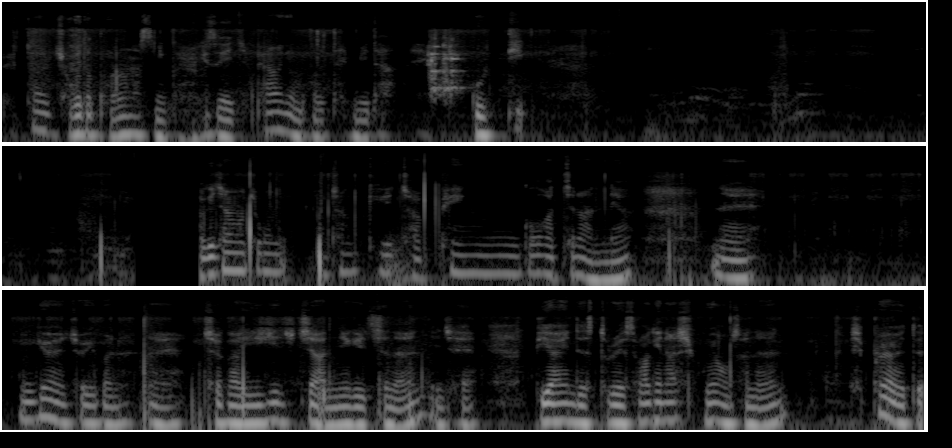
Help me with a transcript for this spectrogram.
네, 벡터를 저기다 버려놨으니까 여기서 이제 편하게 먹어도 됩니다. 네, 꿀띠. 자기장은 조금 괜찮게 잡힌 것 같지는 않네요. 네. 이겨야죠 이번엔 네 제가 이기지 안 이길지는 이제 비하인드 스토리에서 확인하시고요. 우선은 10%야드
